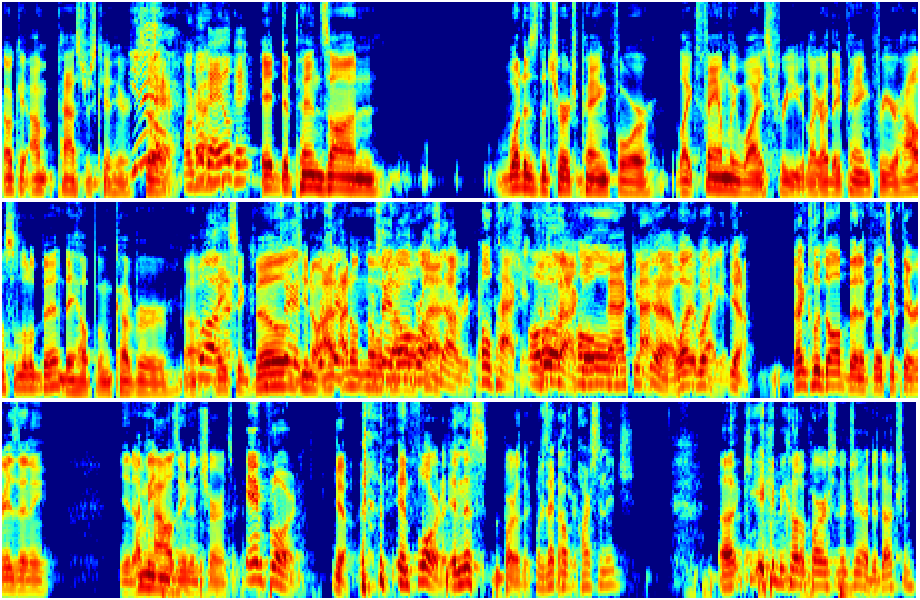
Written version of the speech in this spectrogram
Okay, I'm pastor's kid here. Yeah. So Okay, okay. Okay. it depends on what is the church paying for, like family wise for you. Like, are they paying for your house a little bit? They help them cover uh, Well, basic we're bills. saying- you know, we're I, I don't know we're saying about all overall that. salary. package. whole package. Whole Just package. Whole package? Yeah. What? What? package. Yeah. That includes all benefits if there is any. You know, I mean- housing, insurance. in Florida. Yeah, in Florida, in this part of the what is that called? Parsonage? Uh, it can be called a parsonage, yeah, deduction.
